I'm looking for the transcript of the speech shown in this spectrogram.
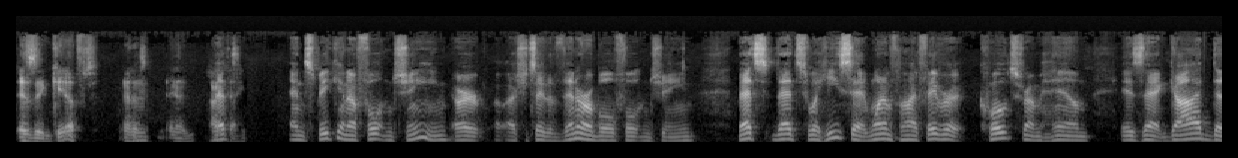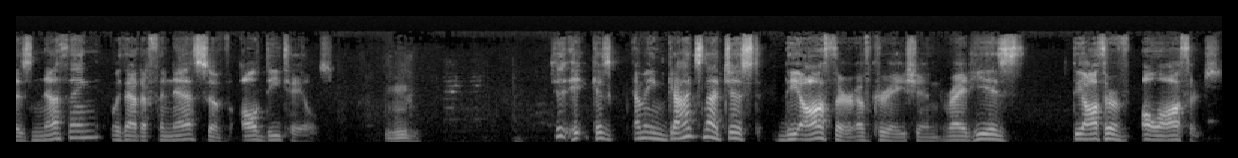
is a gift, and, and I think And speaking of Fulton Sheen, or I should say the venerable Fulton Sheen, that's that's what he said. One of my favorite quotes from him is that God does nothing without a finesse of all details. mm, Because I mean, God's not just the author of creation, right? He is the author of all authors.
